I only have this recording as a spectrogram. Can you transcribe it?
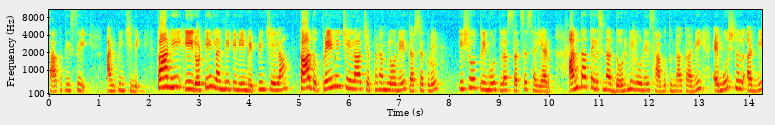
సాగతీసి అనిపించింది. కానీ ఈ రొటీన్లన్నిటినీ మెప్పించేలా కాదు ప్రేమించేలా చెప్పడంలోనే దర్శకుడు కిషోర్ త్రిమూర్తుల సక్సెస్ అయ్యాడు. అంతా తెలిసిన ధోరణిలోనే సాగుతున్నా కానీ ఎమోషనల్ అన్ని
